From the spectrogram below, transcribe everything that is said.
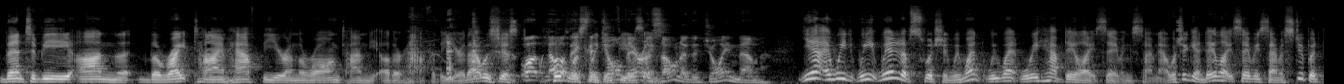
than to be on the, the right time half the year and the wrong time the other half of the year. That was just Well, no, they cajoled confusing. Arizona to join them. Yeah, and we, we we ended up switching. We went we went we have daylight savings time now, which again, daylight savings time is stupid.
